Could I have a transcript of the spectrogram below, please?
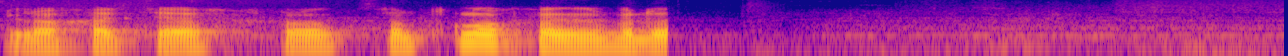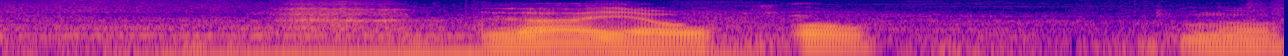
Леха, тебя что, цепнуха сбрил? Да, я ушел. Ну,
